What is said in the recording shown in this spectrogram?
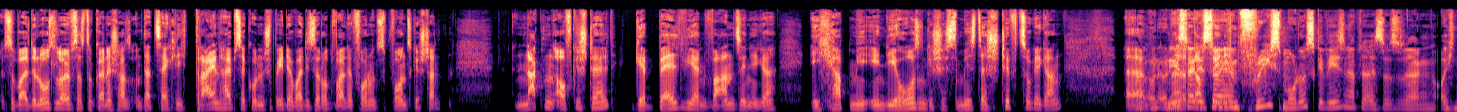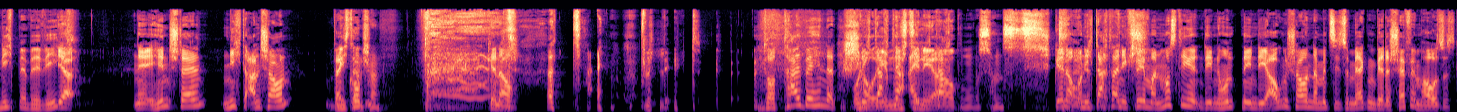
Sobald du losläufst, hast du keine Chance. Und tatsächlich dreieinhalb Sekunden später war dieser Rottweiler vor uns, vor uns gestanden. Nacken aufgestellt, gebellt wie ein Wahnsinniger. Ich habe mir in die Hosen geschissen. Mir ist der Stift zugegangen. Ähm, Und, und ihr seid jetzt so im Freeze-Modus gewesen, habt ihr also sozusagen euch nicht mehr bewegt? Ja, nee, hinstellen, nicht anschauen, Nicht anschauen. Genau. Total blöd. Total behindert. und ich dachte, nicht in die dachte, Augen, sonst... Genau, und ich dachte eigentlich früher, man muss die, den Hunden in die Augen schauen, damit sie so merken, wer der Chef im Haus ist.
